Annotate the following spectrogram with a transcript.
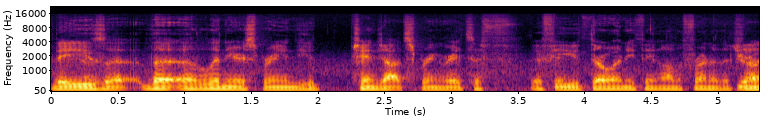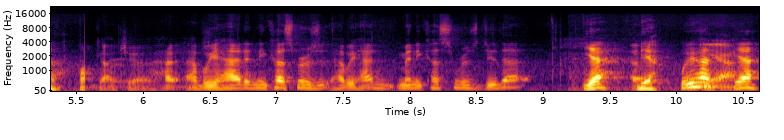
They use a, the a linear spring and you could change out spring rates if, if you throw anything on the front of the Yeah. truck. Gotcha. Ha- have we had any customers? Have we had many customers do that? Yeah. Yeah. We had Yeah.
